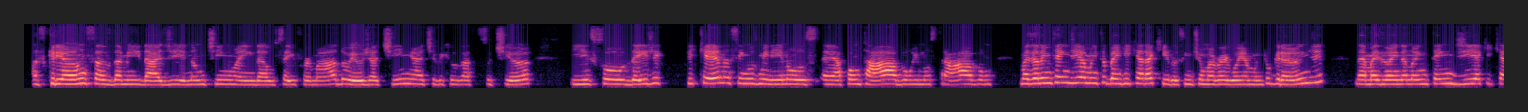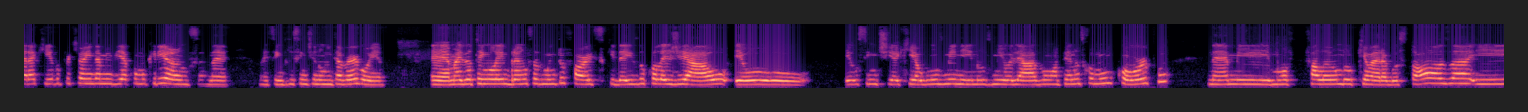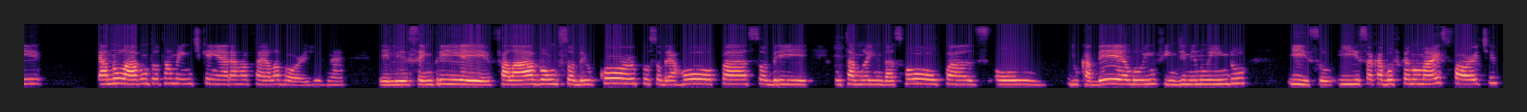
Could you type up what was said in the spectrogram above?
as crianças da minha idade não tinham ainda o seio formado, eu já tinha, tive que usar sutiã, e isso desde pequena, assim, os meninos é, apontavam e mostravam mas eu não entendia muito bem o que, que era aquilo. Eu sentia uma vergonha muito grande, né? Mas eu ainda não entendia o que, que era aquilo, porque eu ainda me via como criança, né? Mas sempre sentindo muita vergonha. É, mas eu tenho lembranças muito fortes que desde o colegial eu eu sentia que alguns meninos me olhavam apenas como um corpo, né, me falando que eu era gostosa e anulavam totalmente quem era a Rafaela Borges, né? Eles sempre falavam sobre o corpo, sobre a roupa, sobre o tamanho das roupas ou do cabelo, enfim, diminuindo isso. E isso acabou ficando mais forte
